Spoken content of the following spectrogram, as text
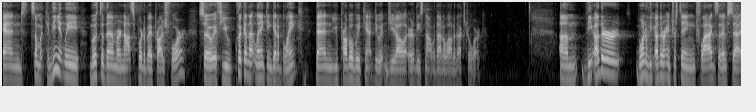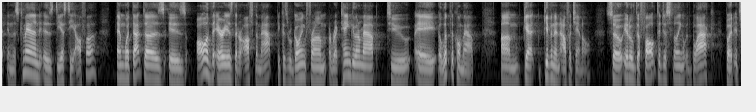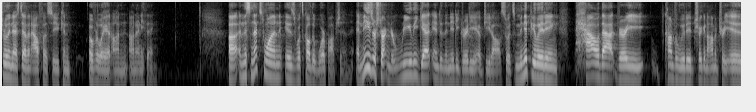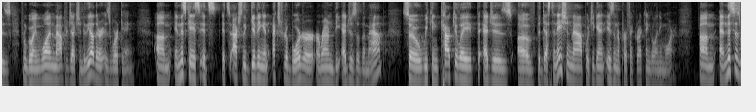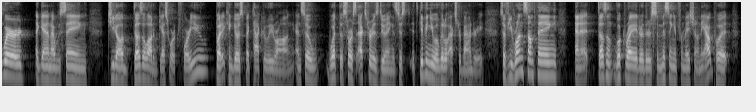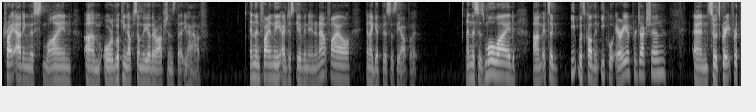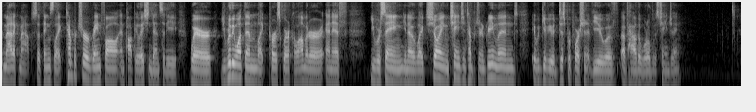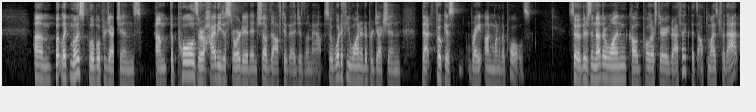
And somewhat conveniently, most of them are not supported by Proj 4. So if you click on that link and get a blank, then you probably can't do it in GDAL, or at least not without a lot of extra work. Um, the other one of the other interesting flags that I've set in this command is DST alpha. And what that does is all of the areas that are off the map, because we're going from a rectangular map to a elliptical map, um, get given an alpha channel. So it'll default to just filling it with black, but it's really nice to have an alpha so you can overlay it on, on anything. Uh, and this next one is what's called the warp option. And these are starting to really get into the nitty gritty of GDAL. So it's manipulating how that very convoluted trigonometry is from going one map projection to the other is working. Um, in this case, it's, it's actually giving an extra border around the edges of the map. So we can calculate the edges of the destination map, which again isn't a perfect rectangle anymore. Um, and this is where, again, I was saying GDAL does a lot of guesswork for you, but it can go spectacularly wrong. And so what the source extra is doing is just, it's giving you a little extra boundary. So if you run something and it doesn't look right or there's some missing information on the output, try adding this line um, or looking up some of the other options that you have. And then finally, I just give an in and out file and I get this as the output. And this is Mollweide. Um, it's a what's called an equal area projection. And so it's great for thematic maps. So things like temperature, rainfall, and population density, where you really want them like per square kilometer. And if you were saying, you know, like showing change in temperature in Greenland, it would give you a disproportionate view of, of how the world was changing. Um, but like most global projections, um, the poles are highly distorted and shoved off to the edges of the map. So what if you wanted a projection that focused right on one of the poles? So there's another one called polar stereographic that's optimized for that.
